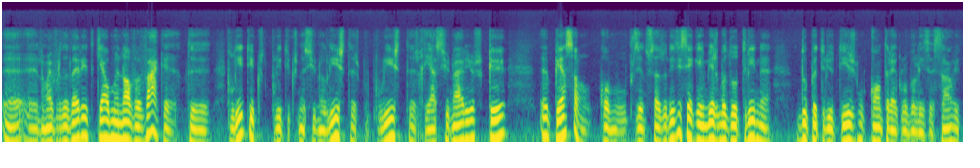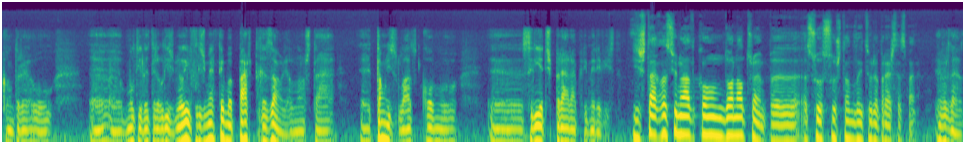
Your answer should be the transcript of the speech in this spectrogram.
uh, uh, não é verdadeira e de que há uma nova vaga de políticos, de políticos nacionalistas, populistas, reacionários que pensam como o Presidente dos Estados Unidos e seguem a mesma doutrina do patriotismo contra a globalização e contra o multilateralismo. Ele, infelizmente, tem uma parte de razão. Ele não está uh, tão isolado como uh, seria de esperar à primeira vista. E está relacionado com Donald Trump, uh, a sua sugestão de leitura para esta semana? É verdade.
